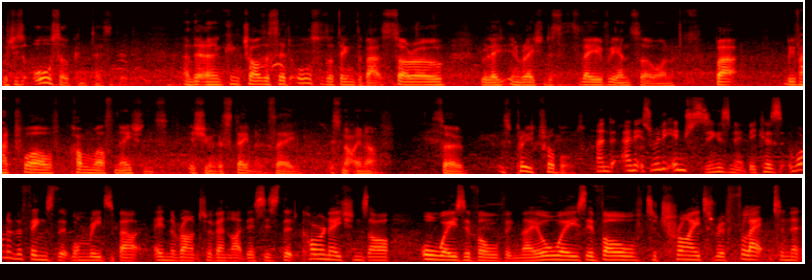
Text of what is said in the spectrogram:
which is also contested. And, the, and King Charles has said all sorts of things about sorrow in relation to slavery and so on. But we've had 12 Commonwealth nations issuing a statement saying it's not enough. So it's pretty troubled. And and it's really interesting, isn't it? Because one of the things that one reads about in the run to event like this is that coronations are always evolving. They always evolve to try to reflect and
